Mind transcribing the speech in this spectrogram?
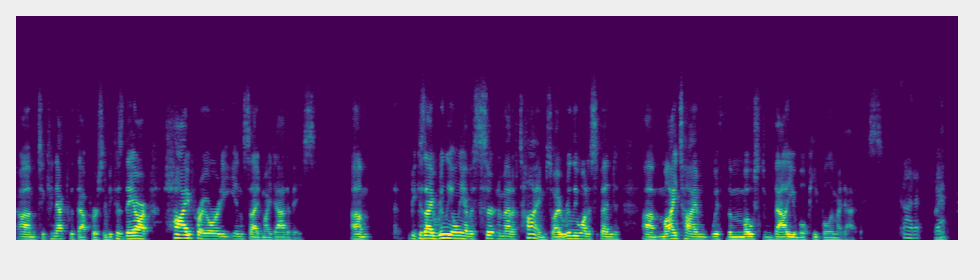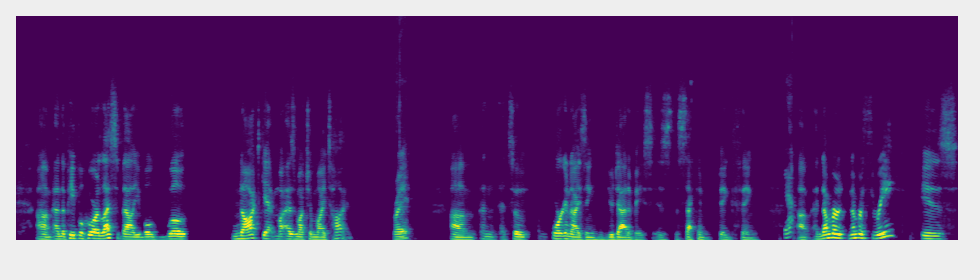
um, to connect with that person because they are high priority inside my database. Um, because I really only have a certain amount of time. So I really want to spend um, my time with the most valuable people in my database. Got it. Right. Yeah. Um, and the people who are less valuable will not get my, as much of my time. Right. Yeah. Um, and, and, so organizing your database is the second big thing. Yeah. Um, and number number three is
